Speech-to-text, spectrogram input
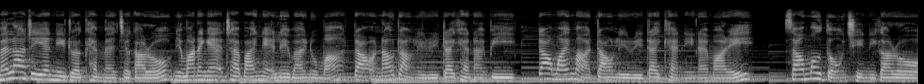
မလတရက်နေ့အတွက်ခံမှန်းချက်ကတော့မြန်မာနိုင်ငံအထက်ပိုင်းနဲ့အလယ်ပိုင်းတို့မှာတောင်အနောက်တောင်လေတွေတိုက်ခတ်နိုင်ပြီးတောင်ပိုင်းမှာတောင်လေတွေတိုက်ခတ်နေနိုင်ပါတယ်။စောင်းမုတ်တုံအခြေအနေကတော့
